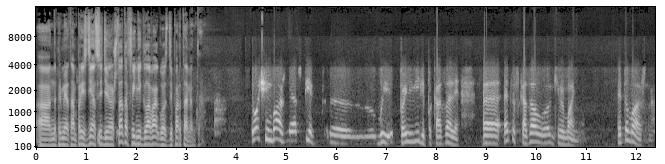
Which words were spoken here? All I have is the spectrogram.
э, например, там президент Соединенных Штатов и не глава Госдепартамента. Очень важный аспект э, вы проявили, показали. Э, это сказал Германия. Это важно.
